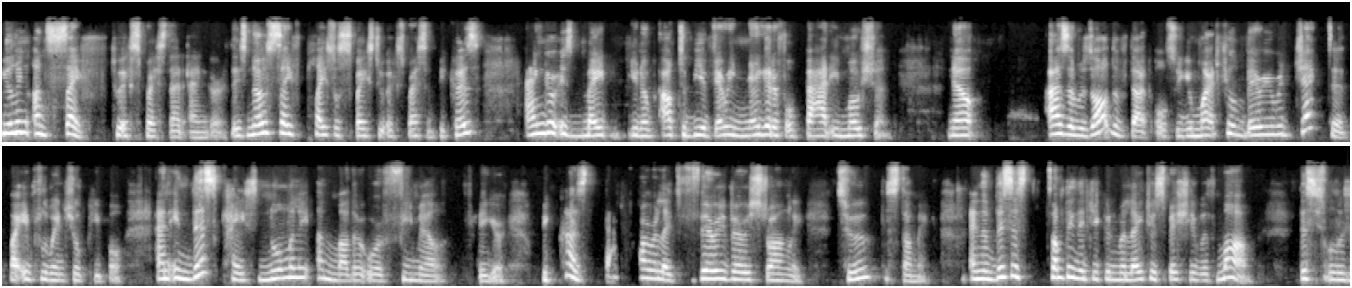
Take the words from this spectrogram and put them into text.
feeling unsafe to express that anger. There's no safe place or space to express it because anger is made, you know, out to be a very negative or bad emotion. Now, as a result of that, also, you might feel very rejected by influential people. And in this case, normally a mother or a female figure, because that correlates very, very strongly to the stomach. And this is something that you can relate to, especially with mom. This will,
